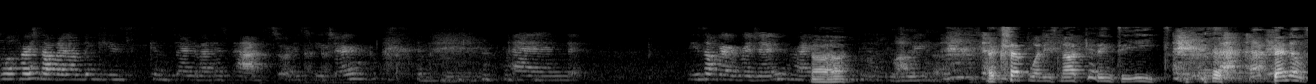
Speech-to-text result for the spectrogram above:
well, first off, I don't think he's concerned about his past or his future. and he's not very rigid, right? Uh-huh. Except when he's not getting to eat. then he'll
